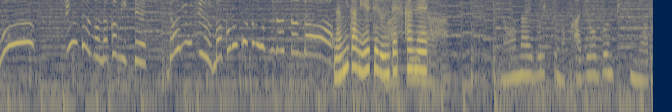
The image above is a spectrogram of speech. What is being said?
わあジュンさんの中身って大宇宙マクロコスモスだったんだ。何が見えてるんですかね。脳内物質の過剰分泌によって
